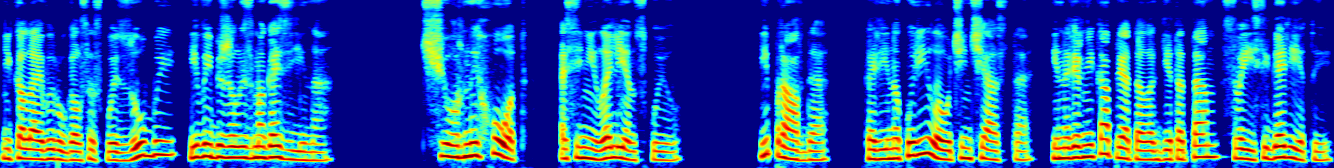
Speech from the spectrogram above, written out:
Николай выругался сквозь зубы и выбежал из магазина. Черный ход, осенила Ленскую. И правда, Карина курила очень часто и наверняка прятала где-то там свои сигареты.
